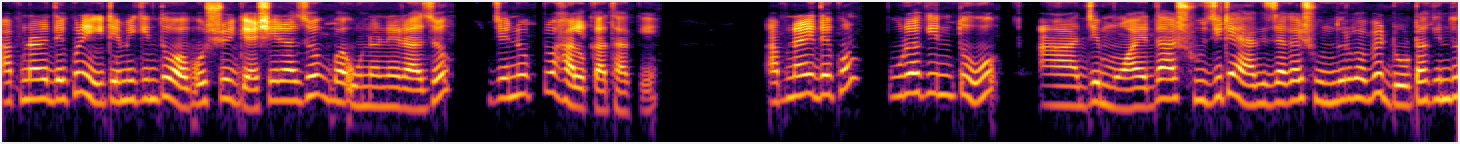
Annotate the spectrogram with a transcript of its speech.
আপনারা দেখুন, এই টাইমে কিন্তু অবশ্যই গ্যাসের আজ হোক বা উনানের আজ হোক যেন একটু হালকা থাকে। আপনারাই দেখুন, পুরো কিন্তু যে ময়দা সুজিটা এক জায়গায় সুন্দরভাবে ডোটা কিন্তু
